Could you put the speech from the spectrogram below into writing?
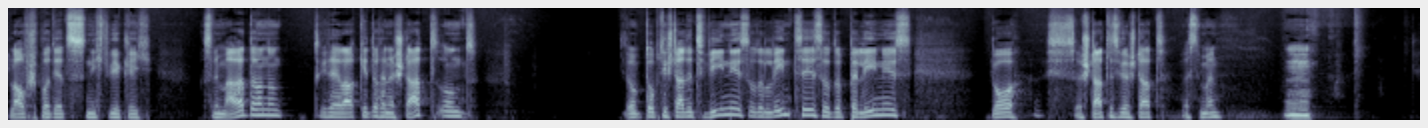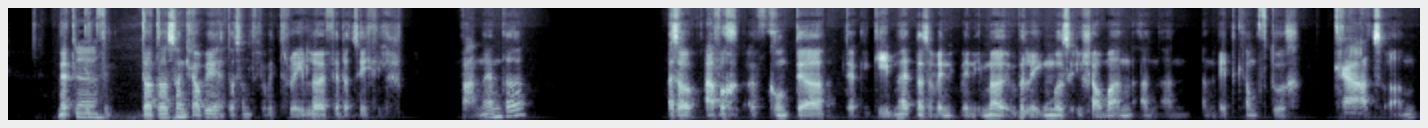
Laufsport jetzt nicht wirklich. Also ein Marathon und der geht durch eine Stadt und ob, ob die Stadt jetzt Wien ist oder Linz ist oder Berlin ist, ja, eine Stadt ist wie eine Stadt, weißt du, mein? Mhm. Nicht, Der- da, da sind, glaube ich, da sind, glaube ich, Trailläufe tatsächlich spannender. Also einfach aufgrund der, der Gegebenheiten. Also wenn, wenn ich immer überlegen muss, ich schaue mir einen, einen, einen, einen Wettkampf durch Graz an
